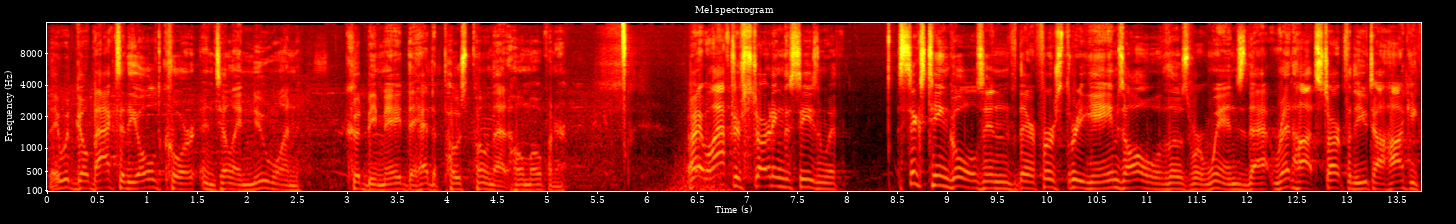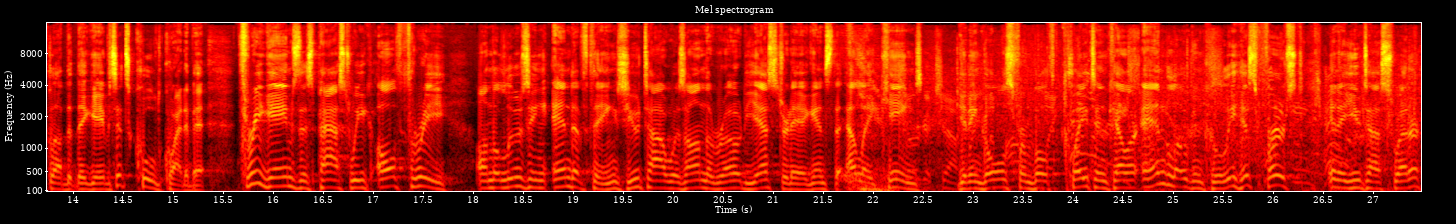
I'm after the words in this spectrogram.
They would go back to the old court until a new one could be made. They had to postpone that home opener. All right, well, after starting the season with 16 goals in their first three games. All of those were wins. That red hot start for the Utah Hockey Club that they gave us, it's cooled quite a bit. Three games this past week, all three on the losing end of things. Utah was on the road yesterday against the LA Kings, getting goals from both Clayton Keller and Logan Cooley, his first in a Utah sweater,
